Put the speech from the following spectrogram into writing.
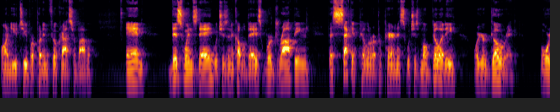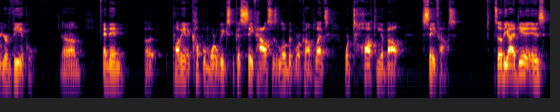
on YouTube or put in Fieldcraft Survival. And this Wednesday, which is in a couple days, we're dropping the second pillar of preparedness, which is mobility or your go rig or your vehicle. Um, and then uh, probably in a couple more weeks, because Safe House is a little bit more complex, we're talking about Safe House. So the idea is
